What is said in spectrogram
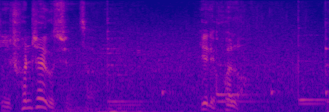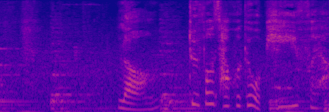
你穿这个裙子，夜里会冷。冷，对方才会给我披衣服呀。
